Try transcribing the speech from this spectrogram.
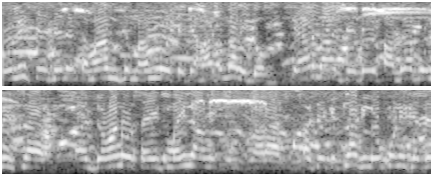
પોલીસ છે તે તમામ જે મામલો છે તે હાથમાં લીધો. ત્યારબાદ છે તે પાદરા પોલીસના જવાનો સહિત મહિલાઓની ટીમ દ્વારા છે કેટલાક લોકોની છે તે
